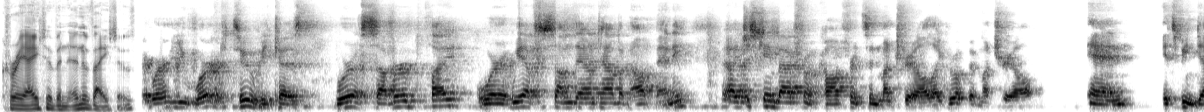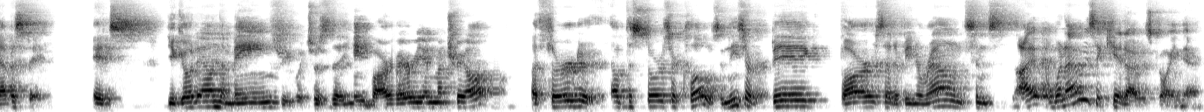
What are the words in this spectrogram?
creative and innovative. Where you work too, because we're a suburb play where we have some downtown, but not many. I just came back from a conference in Montreal. I grew up in Montreal and it's been devastating. It's you go down the main street, which was the main bar area in Montreal, a third of the stores are closed. And these are big bars that have been around since I when I was a kid, I was going there.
